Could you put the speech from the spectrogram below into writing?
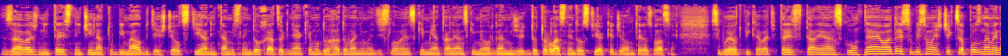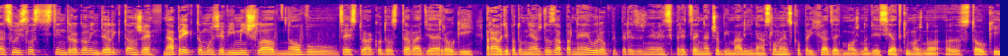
závažný trestný čin a tu by mal byť ešte odstíhaný. Tam myslím dochádza k nejakému dohadovaniu medzi slovenskými a talianskými orgánmi, že kto to vlastne dostia, keďže on teraz vlastne si bude odpíkavať trest v Taliansku. Na jeho adresu by som ešte chcel poznamenať v súvislosti s tým drogovým deliktom, že napriek tomu, že že vymýšľal novú cestu, ako dostávať eh, drogy, pravdepodobne až do západnej Európy, pretože neviem si predstaviť, na čo by mali na Slovensko prichádzať, možno desiatky, možno eh, stovky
